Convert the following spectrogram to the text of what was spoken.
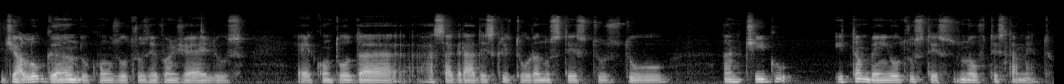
dialogando com os outros evangelhos, é, com toda a Sagrada Escritura nos textos do Antigo e também outros textos do Novo Testamento.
